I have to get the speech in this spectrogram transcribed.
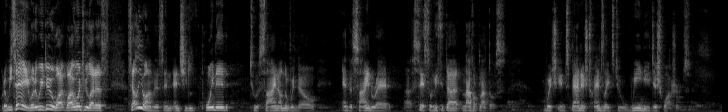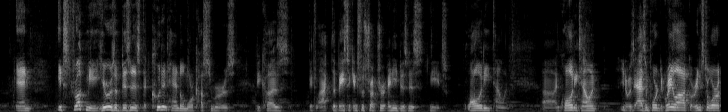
What do we say? What do we do? Why, why won't you let us sell you on this? And, and she pointed to a sign on the window, and the sign read, uh, Se solicita lavaplatos, which in Spanish translates to We need dishwashers. And it struck me here was a business that couldn't handle more customers because it lacked the basic infrastructure any business needs quality talent. Uh, and quality talent, you know, is as important to Greylock or Instawork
